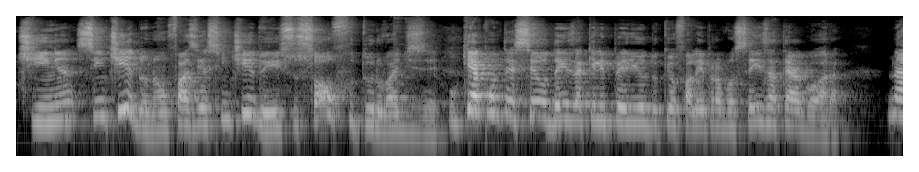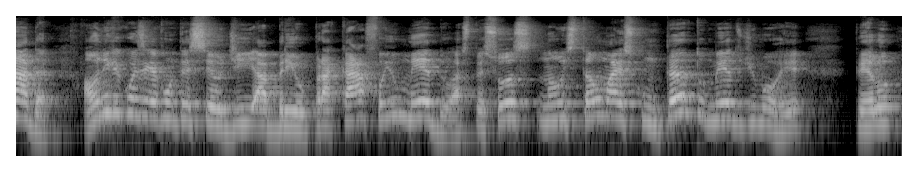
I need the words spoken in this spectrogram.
tinha sentido, não fazia sentido, e isso só o futuro vai dizer. O que aconteceu desde aquele período que eu falei para vocês até agora? Nada. A única coisa que aconteceu de abril para cá foi o medo. As pessoas não estão mais com tanto medo de morrer pelo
